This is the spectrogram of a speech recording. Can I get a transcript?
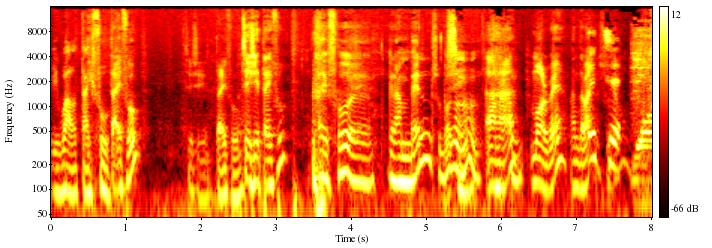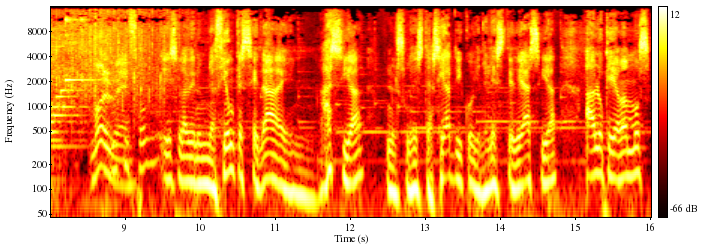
Igual, taifu. Taifu? Sí, sí, taifu. Sí, sí, taifu. Taifu, eh, gran vent, suposo, no? Ahà, molt bé, endavant. Molt bé. es la denominación que se da en Asia, en el sudeste asiático y en el este de Asia, a lo que llamamos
